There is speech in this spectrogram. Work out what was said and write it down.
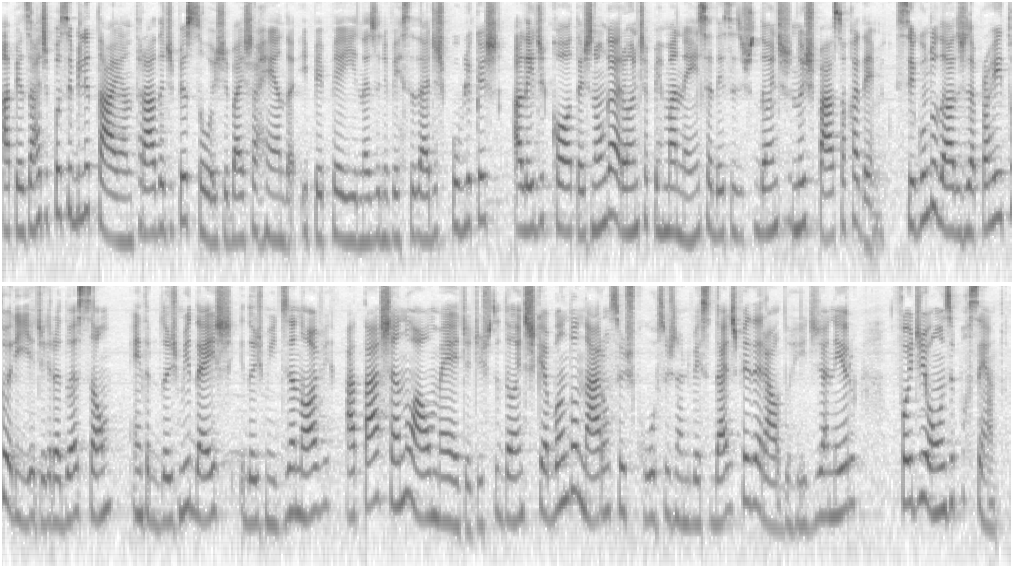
Apesar de possibilitar a entrada de pessoas de baixa renda e PPI nas universidades públicas, a lei de cotas não garante a permanência desses estudantes no espaço acadêmico. Segundo dados da Pró-Reitoria de Graduação, entre 2010 e 2019, a taxa anual média de estudantes que abandonaram seus cursos na Universidade Federal do Rio de Janeiro foi de 11%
